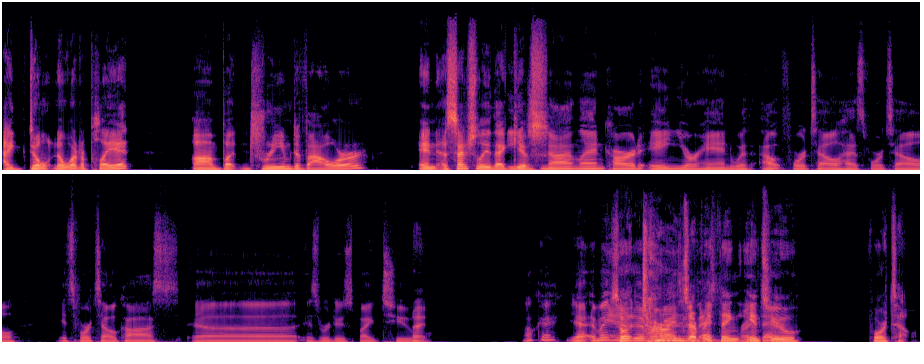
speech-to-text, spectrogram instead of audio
I don't know where to play it. Um, but Dream Devourer, and essentially that Each gives non-land card in your hand without foretell has foretell. Its foretell cost uh, is reduced by two. Right. Okay. Yeah. I mean, so it, reminds turns everything right into there. foretell,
